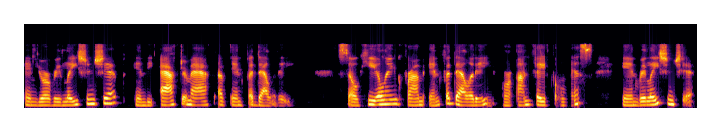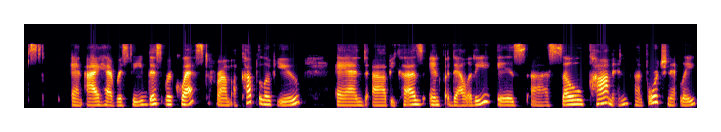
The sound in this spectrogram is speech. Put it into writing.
and your relationship in the aftermath of infidelity. So, healing from infidelity or unfaithfulness in relationships. And I have received this request from a couple of you. And uh, because infidelity is uh, so common, unfortunately,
